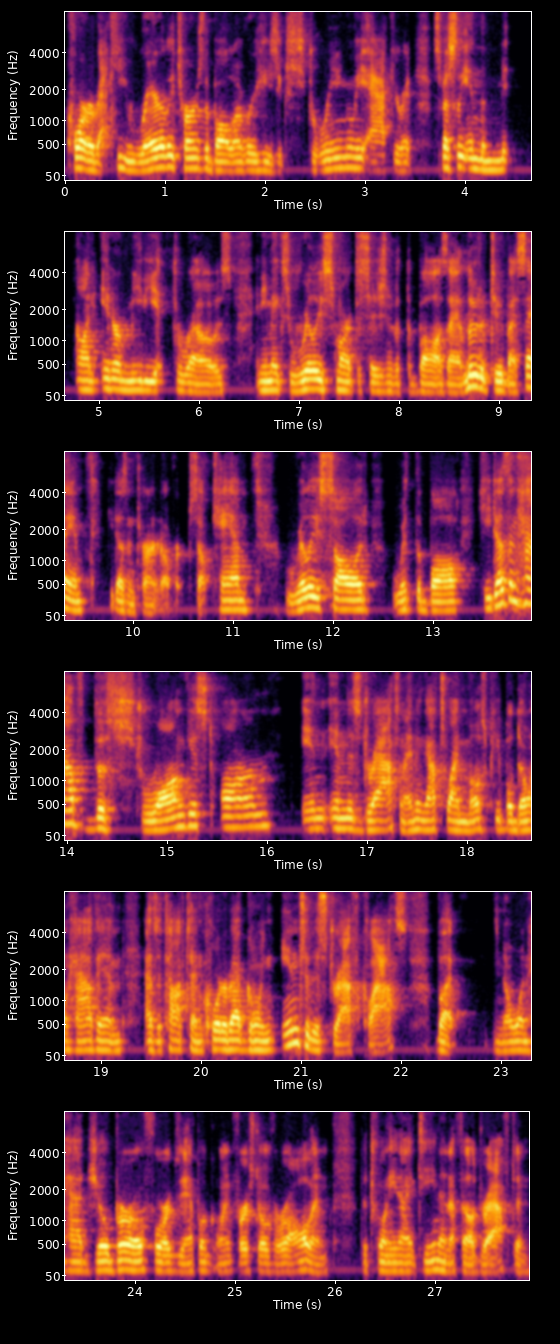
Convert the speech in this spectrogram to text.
quarterback. He rarely turns the ball over, he's extremely accurate, especially in the on intermediate throws, and he makes really smart decisions with the ball, as I alluded to by saying he doesn't turn it over. So Cam, really solid with the ball. He doesn't have the strongest arm in in this draft, and I think that's why most people don't have him as a top ten quarterback going into this draft class. But no one had Joe Burrow, for example, going first overall in the 2019 NFL draft. And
